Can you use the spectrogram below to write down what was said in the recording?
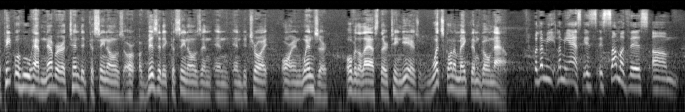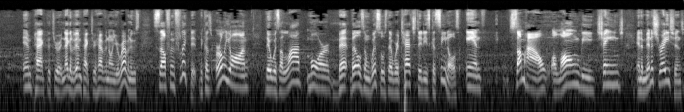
The people who have never attended casinos or, or visited casinos in, in, in Detroit or in Windsor over the last 13 years, what's going to make them go now? But let me let me ask: Is is some of this um, impact that you're negative impact you're having on your revenues self-inflicted? Because early on there was a lot more be- bells and whistles that were attached to these casinos, and somehow along the change in administrations,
